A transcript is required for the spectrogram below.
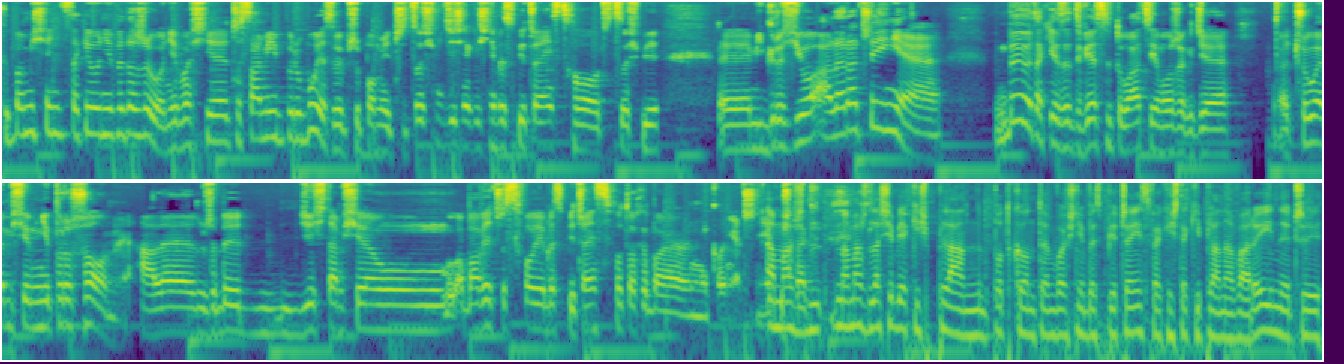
chyba mi się nic takiego nie wydarzyło. Nie właśnie czasami próbuję sobie przypomnieć, czy coś mi gdzieś jakieś niebezpieczeństwo, czy coś mi, e, mi groziło, ale raczej nie. Były takie ze dwie sytuacje może, gdzie czułem się nieproszony, ale żeby gdzieś tam się obawiać o swoje bezpieczeństwo, to chyba niekoniecznie. A masz, tak, a masz dla siebie jakiś plan pod kątem właśnie bezpieczeństwa, jakiś taki plan awaryjny, czy,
